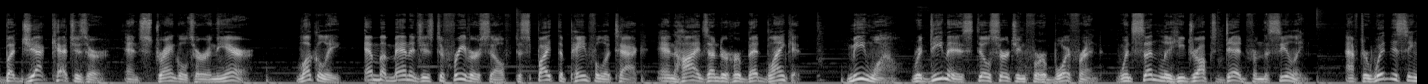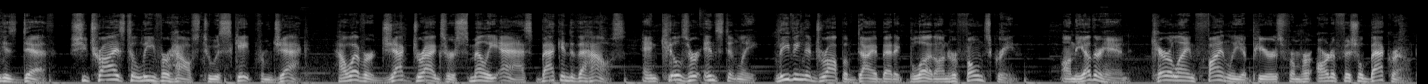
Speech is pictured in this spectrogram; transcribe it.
but Jack catches her and strangles her in the air. Luckily, Emma manages to free herself despite the painful attack and hides under her bed blanket. Meanwhile, Radina is still searching for her boyfriend when suddenly he drops dead from the ceiling. After witnessing his death, she tries to leave her house to escape from Jack. However, Jack drags her smelly ass back into the house and kills her instantly, leaving a drop of diabetic blood on her phone screen. On the other hand, Caroline finally appears from her artificial background,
